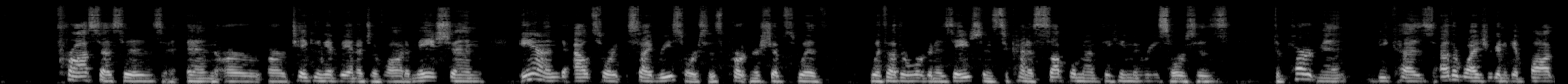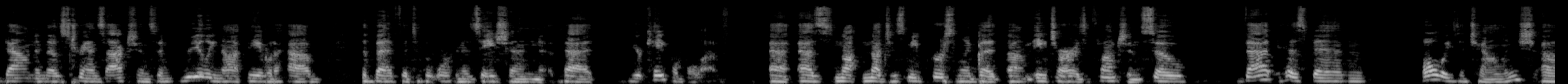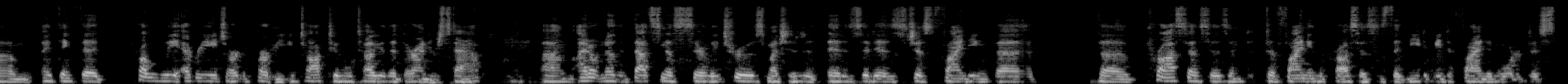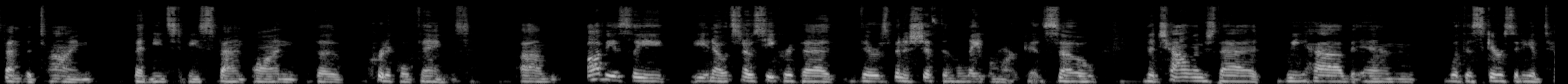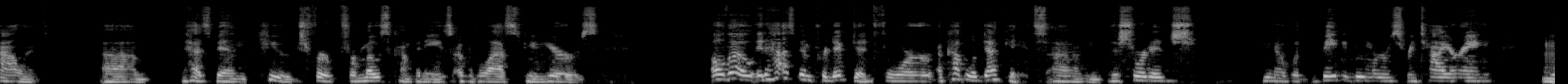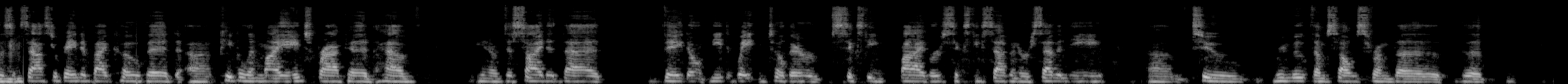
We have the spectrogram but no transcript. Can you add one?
processes and are, are taking advantage of automation and outside resources, partnerships with, with other organizations to kind of supplement the human resources department because otherwise you're going to get bogged down in those transactions and really not be able to have the benefit to the organization that you're capable of uh, as not not just me personally, but um, HR as a function. So that has been always a challenge. Um, I think that probably every HR department you talk to will tell you that they're understaffed. Um, I don't know that that's necessarily true as much as it, as it is just finding the the processes and defining the processes that need to be defined in order to spend the time that needs to be spent on the critical things. Um, obviously, you know, it's no secret that there's been a shift in the labor market. So the challenge that we have in with the scarcity of talent um, has been huge for, for most companies over the last few years. Although it has been predicted for a couple of decades, um, the shortage, you know, with baby boomers retiring, was mm-hmm. exacerbated by COVID. Uh, people in my age bracket have you know, decided that they don't need to wait until they're 65 or 67 or 70 um, to remove themselves from the the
